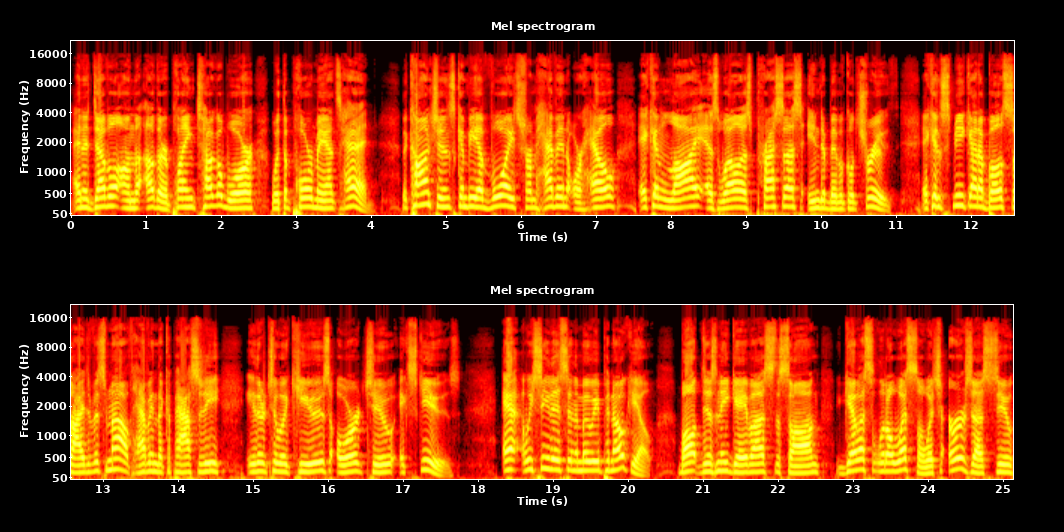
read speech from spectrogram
and a devil on the other, playing tug of war with the poor man's head. The conscience can be a voice from heaven or hell. It can lie as well as press us into biblical truth. It can speak out of both sides of its mouth, having the capacity either to accuse or to excuse. And we see this in the movie Pinocchio. Walt Disney gave us the song Give Us a Little Whistle, which urged us to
